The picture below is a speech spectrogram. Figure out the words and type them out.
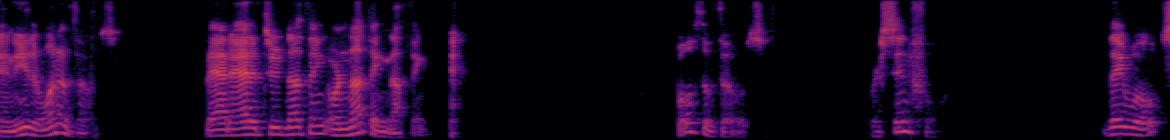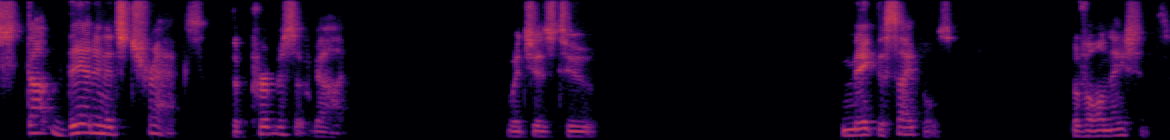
And either one of those bad attitude, nothing, or nothing, nothing. Both of those are sinful. They will stop dead in its tracks the purpose of God, which is to make disciples of all nations.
